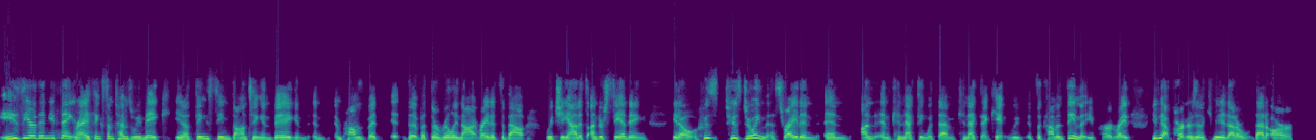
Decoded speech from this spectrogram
easier than you think, right? I think sometimes we make, you know, things seem daunting and big and, and, and problems, but, it, the, but they're really not, right? It's about reaching out. It's understanding, you know, who's, who's doing this, right? And, and, un, and connecting with them, connect. I can't, we, it's a common theme that you've heard, right? You've got partners in the community that are, that are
